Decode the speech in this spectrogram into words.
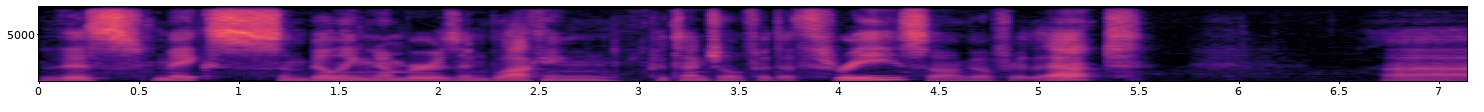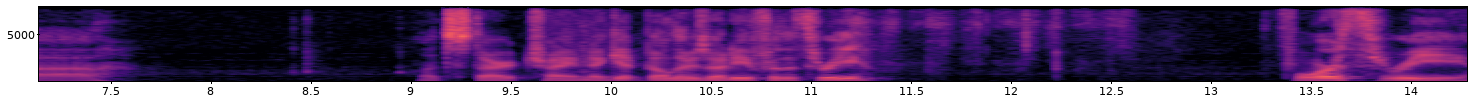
this makes some building numbers and blocking potential for the three, so I'll go for that. Uh, let's start trying to get builders ready for the three. Four, three.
